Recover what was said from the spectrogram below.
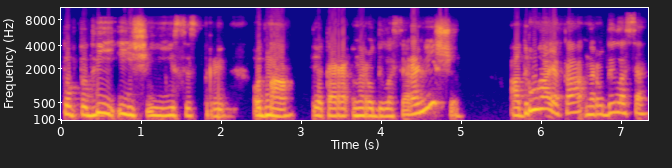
Тобто дві інші її сестри, одна, яка народилася раніше, а друга, яка народилася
